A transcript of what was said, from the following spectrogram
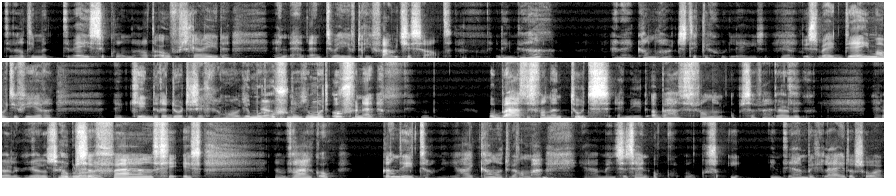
Terwijl hij met twee seconden had overschreden en, en, en twee of drie foutjes had. Ik denk, huh? En hij kan hartstikke goed lezen. Ja. Dus wij demotiveren eh, kinderen door te zeggen, oh, je moet Ja. oefenen, je moet oefenen. Op basis van een toets en niet op basis van een observatie. Duidelijk. Duidelijk. Ja, dat is heel belangrijk. Observatie is, dan vraag ik ook, kan die het dan? Ja, hij kan het wel, maar ja, mensen zijn ook, ook intern begeleiders hoor.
